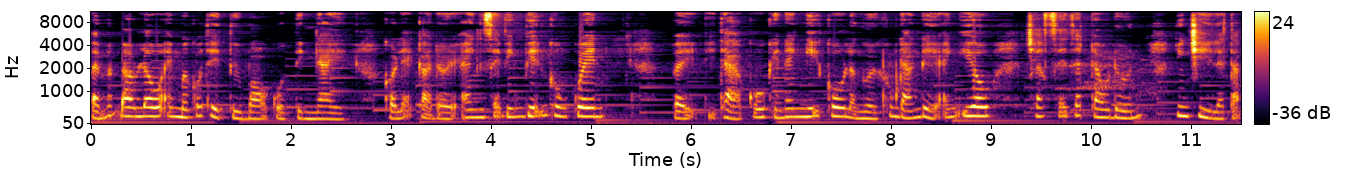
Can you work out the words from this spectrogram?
phải mất bao lâu anh mới có thể từ bỏ cuộc tình này Có lẽ cả đời anh sẽ vĩnh viễn không quên Vậy thì thả cô khiến anh nghĩ cô là người không đáng để anh yêu, Chắc sẽ rất đau đớn, Nhưng chỉ là tạm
